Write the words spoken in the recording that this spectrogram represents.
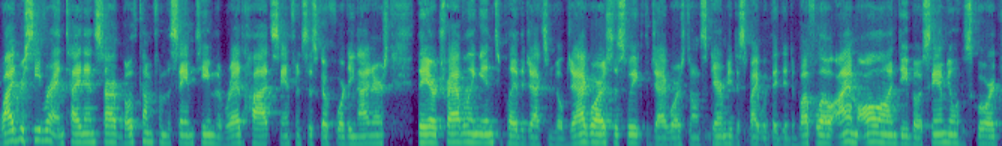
wide receiver and tight end start both come from the same team, the red hot San Francisco 49ers. They are traveling in to play the Jacksonville Jaguars this week. The Jaguars don't scare me despite what they did to Buffalo. I am all on Deebo Samuel, who scored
